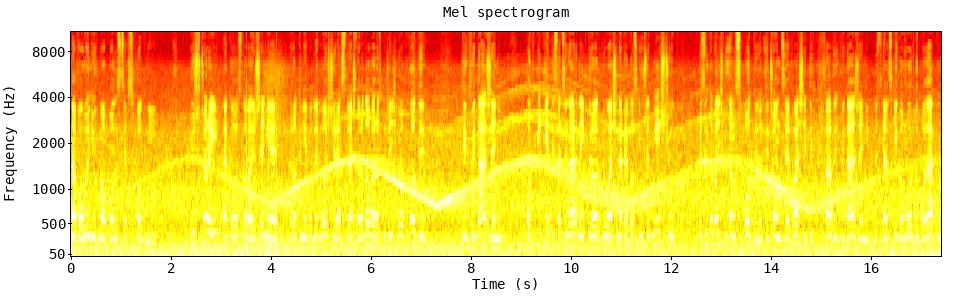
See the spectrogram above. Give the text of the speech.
na Wołyniu w Małopolsce Wschodniej. Już wczoraj jako Stowarzyszenie Roty Niepodległości oraz Straż Narodowa rozpoczęliśmy obchody tych wydarzeń od pikiety stacjonarnej, która odbyła się na krakowskim przedmieściu. Prezentowaliśmy tam spoty dotyczące właśnie tych krwawych wydarzeń, bestialskiego mordu Polaków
